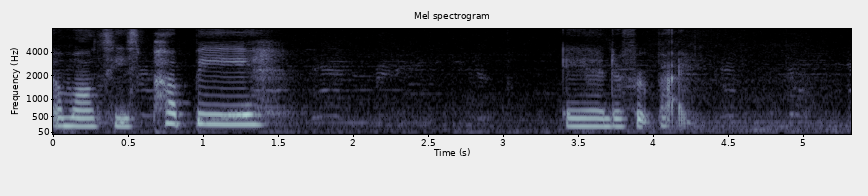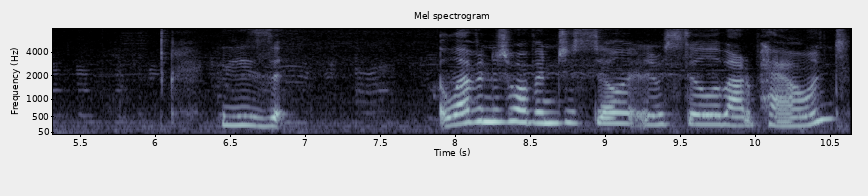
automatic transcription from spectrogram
a Maltese puppy, and a fruit pie. He's 11 to 12 inches still, and it was still about a pound.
